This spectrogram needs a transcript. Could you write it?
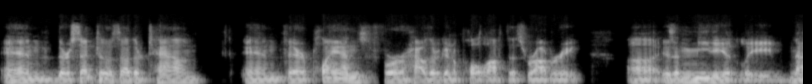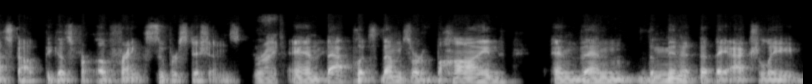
And they're sent to this other town, and their plans for how they're going to pull off this robbery uh, is immediately messed up because of Frank's superstitions. Right. And that puts them sort of behind and then the minute that they actually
